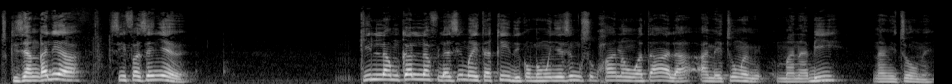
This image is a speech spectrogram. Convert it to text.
Tukiziangalia sifa zenyewe kila mkallaf lazima itakidi kwamba Mwenyezi Mungu Subhanahu wa Ta'ala ametuma manabii na mitume.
